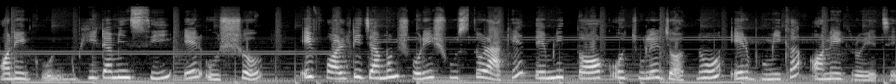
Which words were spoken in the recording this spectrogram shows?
অনেক গুণ। ভিটামিন সি এর উৎস। এই ফলটি যেমন শরীর সুস্থ রাখে, তেমনি ত্বক ও চুলের যত্ন এর ভূমিকা অনেক রয়েছে।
